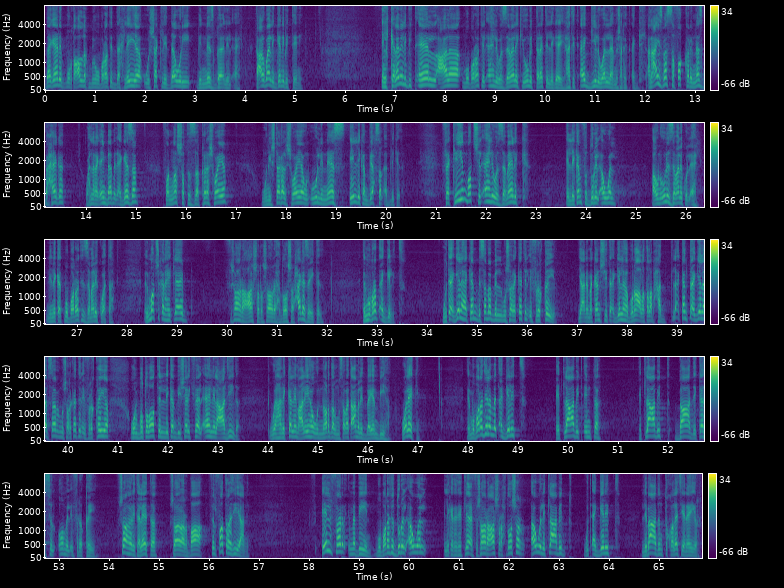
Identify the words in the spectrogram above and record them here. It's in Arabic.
ده جانب متعلق بمباراه الداخلية وشكل الدوري بالنسبة للأهلي. تعالوا بقى للجانب الثاني الكلام اللي بيتقال على مباراة الأهلي والزمالك يوم الثلاث اللي جاي هتتأجل ولا مش هتتأجل؟ أنا عايز بس أفكر الناس بحاجة وإحنا راجعين بقى من الاجازه فننشط الذاكرة شوية ونشتغل شوية ونقول للناس إيه اللي كان بيحصل قبل كده. فاكرين ماتش الأهلي والزمالك اللي كان في الدور الأول؟ أو نقول الزمالك والأهلي لأن كانت مباراة الزمالك وقتها. الماتش كان هيتلعب في شهر 10 شهر 11 حاجة زي كده. المباراة اتأجلت. وتأجيلها كان بسبب المشاركات الإفريقية. يعني ما كانش تأجيلها بناء على طلب حد. لا كان تأجيلها بسبب المشاركات الإفريقية والبطولات اللي كان بيشارك فيها الأهلي العديدة. وهنتكلم عليها والنهاردة المسابقات عملت بيان بيها. ولكن المباراة دي لما اتأجلت اتلعبت إمتى؟ اتلعبت بعد كأس الأمم الإفريقية. في شهر ثلاثة في شهر أربعة في الفترة دي يعني. إيه الفرق ما بين مباراة الدور الأول اللي كانت هتتلعب في شهر 10 11 أو اللي اتلعبت واتأجلت لبعد انتقالات يناير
